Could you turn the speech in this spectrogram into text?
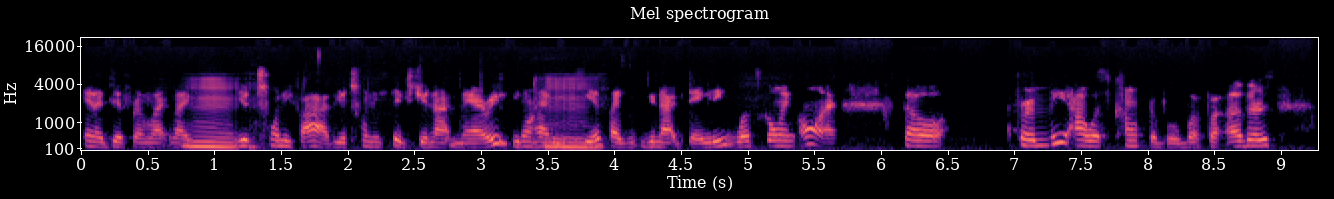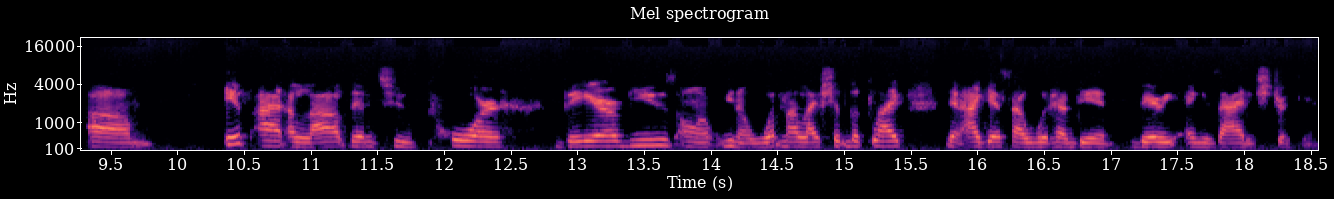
in a different light. Like mm. you're 25, you're 26, you're not married, you don't have mm. any kids, like you're not dating. What's going on? So for me, I was comfortable, but for others, um, if I'd allowed them to pour their views on, you know, what my life should look like, then I guess I would have been very anxiety stricken.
